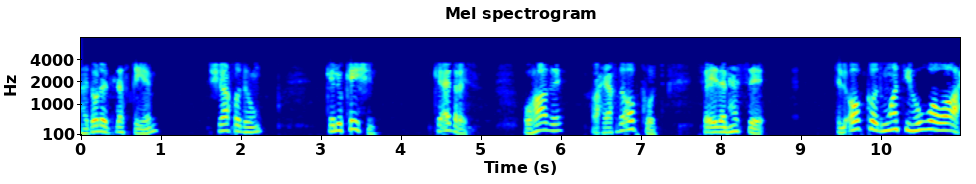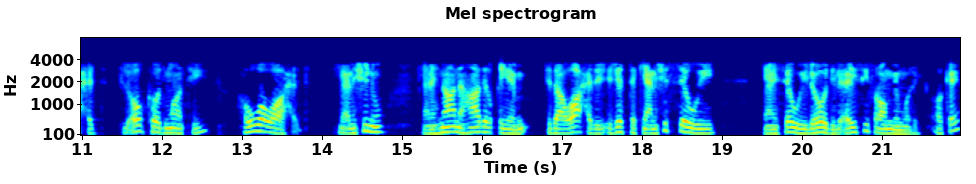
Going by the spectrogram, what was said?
هذول الثلاث قيم إيش ياخذهم؟ ك location ك address وهذا راح ياخذه opcode. فإذا هسه ال opcode مالتي هو واحد. ال opcode مالتي هو واحد. يعني شنو؟ يعني هنا أنا هذه القيم إذا واحد اجتك يعني شو تسوي؟ يعني سوي load ال AC from memory okay؟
